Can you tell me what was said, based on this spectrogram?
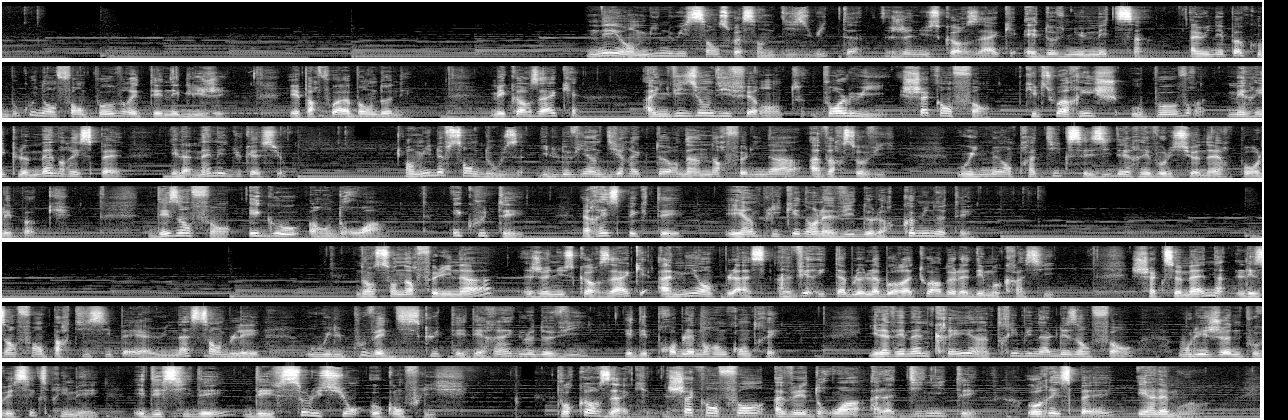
Né en 1878, Janusz Korczak est devenu médecin à une époque où beaucoup d'enfants pauvres étaient négligés et parfois abandonnés. Mais Korczak a une vision différente. Pour lui, chaque enfant, qu'il soit riche ou pauvre, mérite le même respect et la même éducation. En 1912, il devient directeur d'un orphelinat à Varsovie, où il met en pratique ses idées révolutionnaires pour l'époque. Des enfants égaux en droit, écoutés, respectés et impliqués dans la vie de leur communauté. Dans son orphelinat, Janusz Korczak a mis en place un véritable laboratoire de la démocratie. Chaque semaine, les enfants participaient à une assemblée où ils pouvaient discuter des règles de vie et des problèmes rencontrés. Il avait même créé un tribunal des enfants où les jeunes pouvaient s'exprimer et décider des solutions aux conflits. Pour Korczak, chaque enfant avait droit à la dignité, au respect et à l'amour.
